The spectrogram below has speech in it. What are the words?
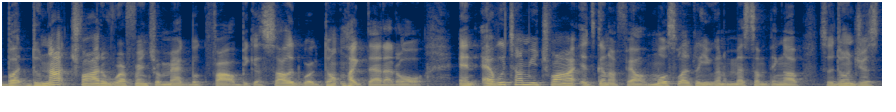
but do not try to reference your MacBook file because SolidWorks don't like that at all. And every time you try, it's gonna fail. Most likely you're gonna mess something up, so don't just,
